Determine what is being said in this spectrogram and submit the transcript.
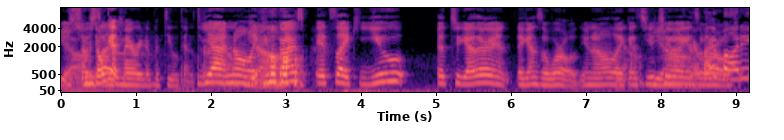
yeah. it's I mean, don't like- get married if it's you against her. Yeah, you no, like Yeah. you guys, it's like you. uh together and against the world, you know, like Yeah. it's you two against You're the my world. body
